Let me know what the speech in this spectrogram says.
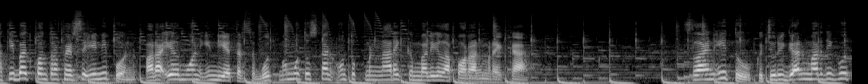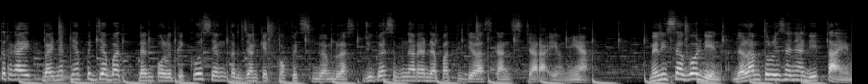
Akibat kontroversi ini pun, para ilmuwan India tersebut memutuskan untuk menarik kembali laporan mereka. Selain itu, kecurigaan Mardigu terkait banyaknya pejabat dan politikus yang terjangkit COVID-19 juga sebenarnya dapat dijelaskan secara ilmiah. Melissa Godin dalam tulisannya di Time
